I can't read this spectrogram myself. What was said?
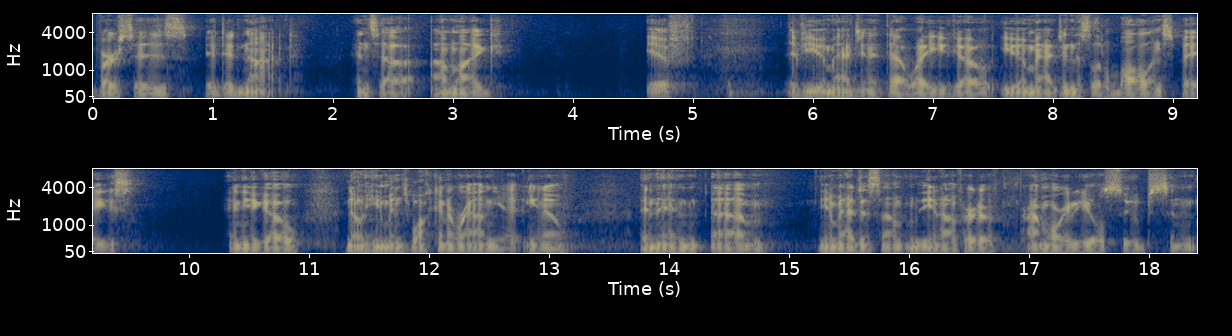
versus it did not. And so I'm like, if if you imagine it that way, you go, you imagine this little ball in space, and you go, no humans walking around yet, you know, and then um, you imagine something, you know, I've heard of primordial soups and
